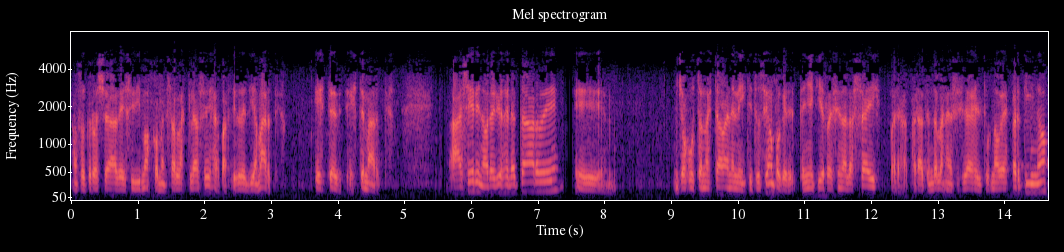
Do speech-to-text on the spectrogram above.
nosotros ya decidimos comenzar las clases a partir del día martes, este, este martes. Ayer en horarios de la tarde, eh, yo justo no estaba en la institución porque tenía que ir recién a las seis para, para atender las necesidades del turno vespertino.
